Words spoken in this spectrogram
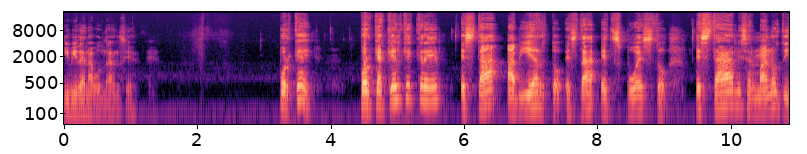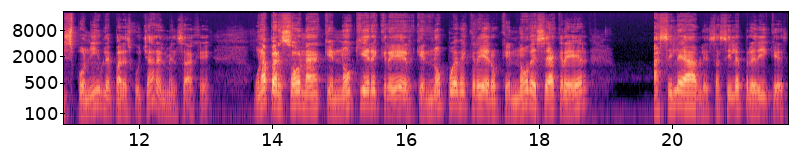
y vida en abundancia. ¿Por qué? Porque aquel que cree está abierto, está expuesto, está, mis hermanos, disponible para escuchar el mensaje. Una persona que no quiere creer, que no puede creer o que no desea creer, así le hables, así le prediques,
